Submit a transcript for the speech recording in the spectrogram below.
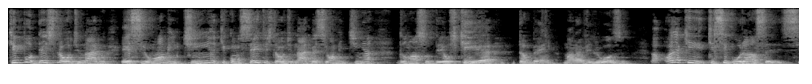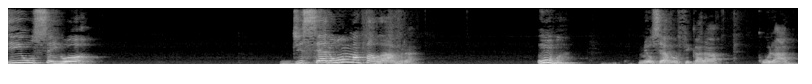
Que poder extraordinário esse homem tinha, que conceito extraordinário esse homem tinha do nosso Deus, que é também maravilhoso. Olha que, que segurança. Se o Senhor disser uma palavra, uma, meu servo ficará curado.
